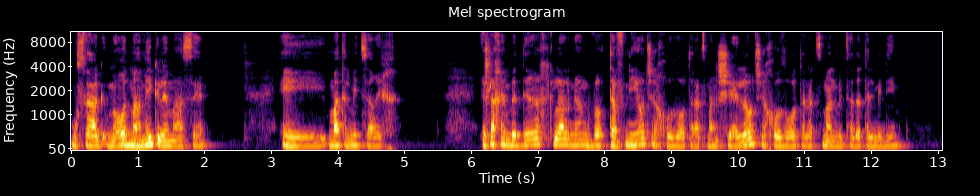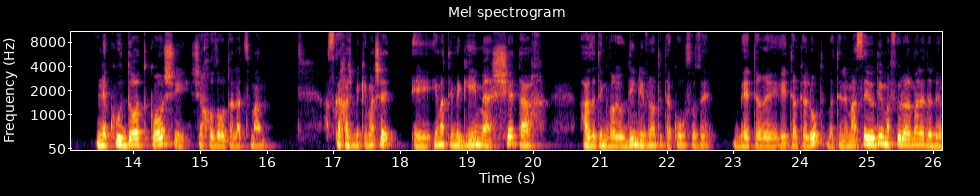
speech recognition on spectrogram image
מושג מאוד מעמיק למעשה אה, מה תלמיד צריך. יש לכם בדרך כלל גם כבר תבניות שחוזרות על עצמן, שאלות שחוזרות על עצמן מצד התלמידים, נקודות קושי שחוזרות על עצמן. אז ככה שמכיוון שאם אתם מגיעים מהשטח, אז אתם כבר יודעים לבנות את הקורס הזה ביתר קלות, ואתם למעשה יודעים אפילו על מה לדבר.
